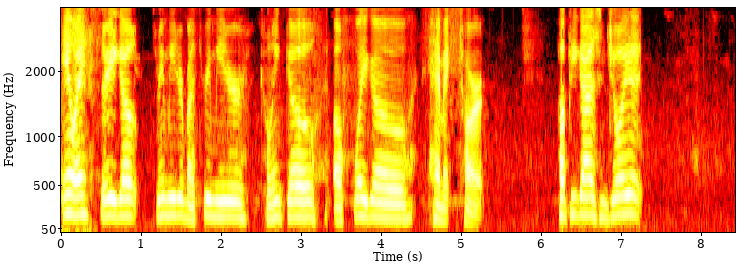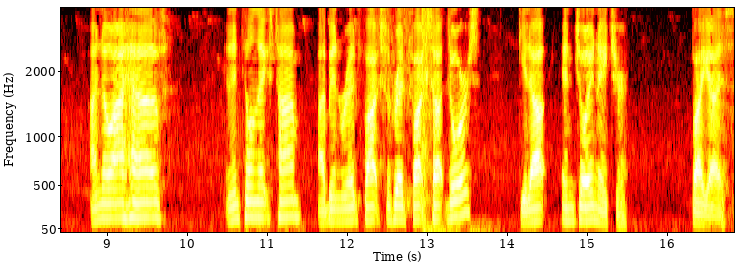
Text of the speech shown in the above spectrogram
anyway, there you go. Three meter by three meter Kalinco El Fuego hammock tarp. Hope you guys enjoy it. I know I have. And until next time, I've been Red Fox of Red Fox Outdoors. Get out, enjoy nature. Bye, guys.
